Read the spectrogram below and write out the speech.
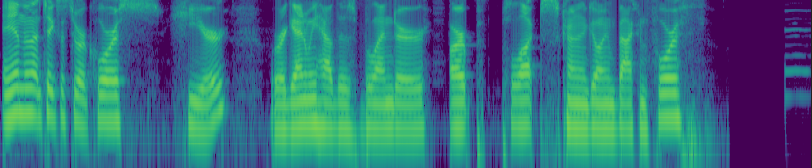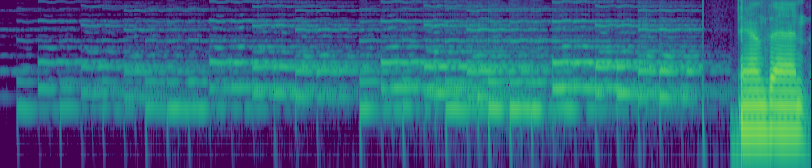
And then that takes us to our chorus here, where again we have this Blender ARP plucks kind of going back and forth. And then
